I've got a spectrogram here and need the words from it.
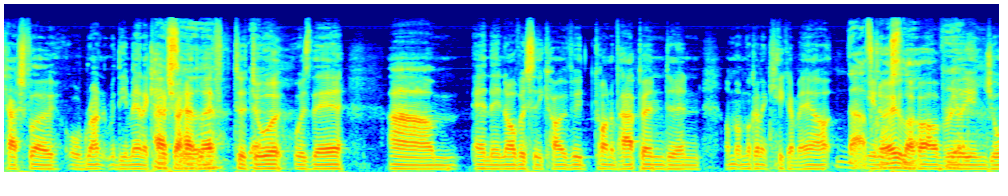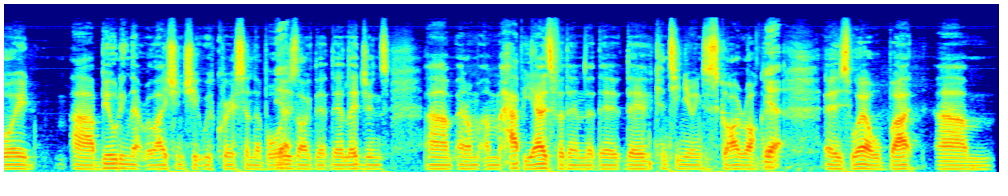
cash flow or run with the amount of cash I had left to do it was there. Um, and then obviously COVID kind of happened, and I'm, I'm not going to kick them out. Nah, of you know, like. I've really Yeah. enjoyed uh, building that relationship with Chris and the boys. Yeah. Like they're, they're legends, um, and I'm, I'm happy as for them that they're they're continuing to skyrocket Yeah. as well. But um,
